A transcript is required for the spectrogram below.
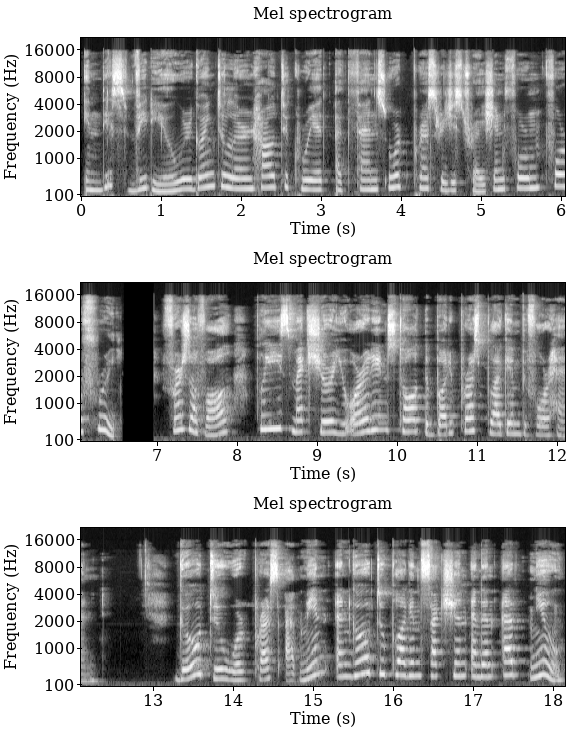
In this video, we're going to learn how to create advanced WordPress registration form for free. First of all, please make sure you already installed the BuddyPress plugin beforehand. Go to WordPress admin and go to plugin section and then add new.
